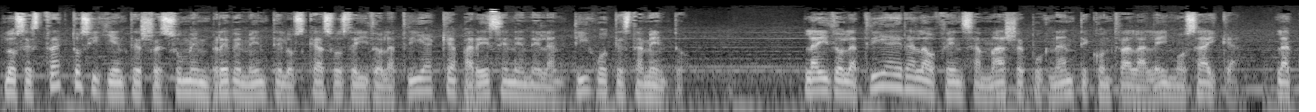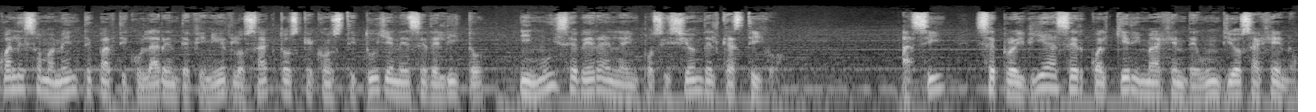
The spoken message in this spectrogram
Los extractos siguientes resumen brevemente los casos de idolatría que aparecen en el Antiguo Testamento. La idolatría era la ofensa más repugnante contra la ley mosaica, la cual es sumamente particular en definir los actos que constituyen ese delito, y muy severa en la imposición del castigo. Así, se prohibía hacer cualquier imagen de un dios ajeno,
